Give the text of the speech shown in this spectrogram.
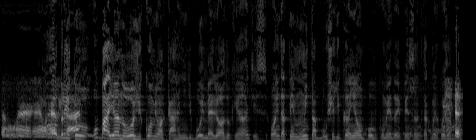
Então é, é uma Ô, realidade. Brito, o baiano hoje come uma carne de boi melhor do que antes? Ou ainda tem muita bucha de canhão, o povo comendo aí, pensando que está comendo coisa boa?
